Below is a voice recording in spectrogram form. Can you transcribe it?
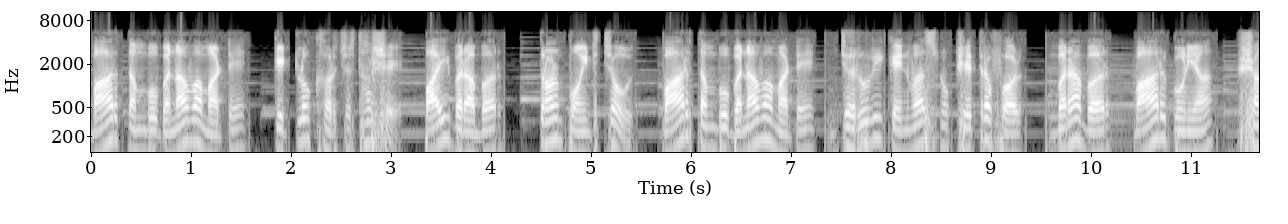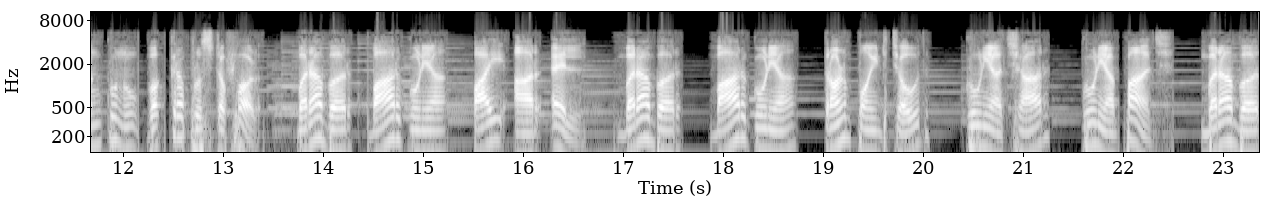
બાર તંબુ બનાવવા માટે કેટલો ખર્ચ થશે? પાઈ બરાબર ત્રણ પોઈન્ટ ચૌદ. બાર તંબુ બનાવવા માટે જરૂરી કેનવાસનું ક્ષેત્રફળ બરાબર બાર ગુણ્યા શંકુનું વક્ર પૃષ્ઠફળ બરાબર બાર ગુણ્યા પાઈ આર એલ બરાબર બાર ગુણ્યા ત્રણ પોઈન્ટ ચૌદ ગુણ્યા ચાર ગુણ્યા પાંચ બરાબર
